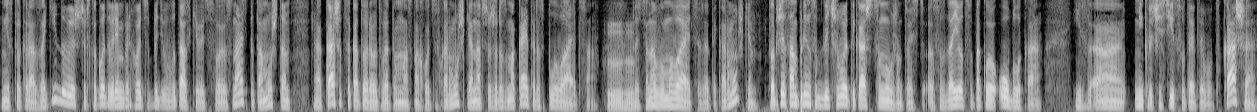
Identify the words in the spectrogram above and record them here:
несколько раз закидываешь, через какое-то время приходится вытаскивать свою снасть, потому что а, кашица, которая вот в этом у нас находится в кормушке, она все же размокает и расплывается. Угу. То есть она вымывается из этой кормушки. Вообще сам принцип, для чего этой кашице нужен. То есть э, создается такое облако из а, микрочастиц вот этой вот каши,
